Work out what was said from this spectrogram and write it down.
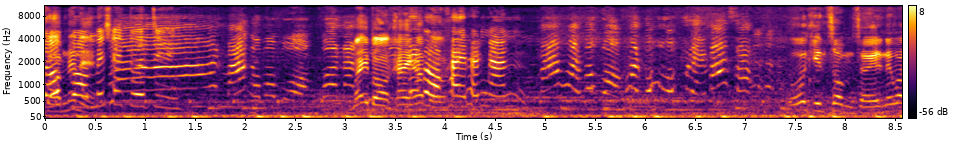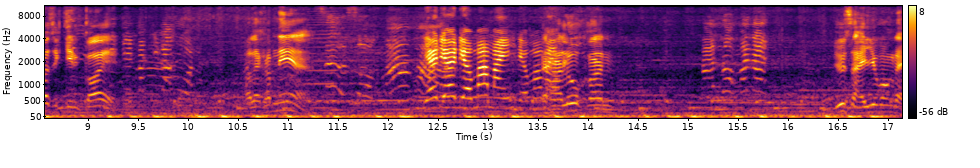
ปลอมได้นี่ตัตัววปปลลออมมได้นี่ไม่ใช่ตัวจริงไม่บอกใครไม่ครับบผอกมใครทั้งนั้นโอ้ยกินส้มเฉยนึกว่าจะกินก้อยอะไรครับเนี่ยเดี๋ยวเดี๋ยวเดี๋ยวมาไหมเดี๋ยวมาไปไหมหาลูกก่อนอยู่ใสอยู่บ้องไหน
